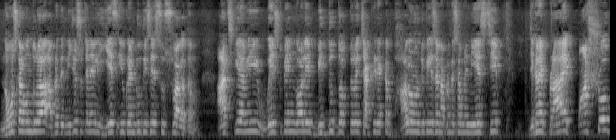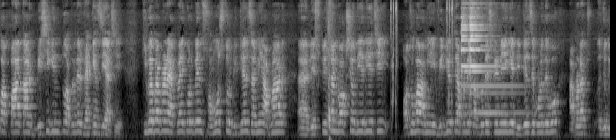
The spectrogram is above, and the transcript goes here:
নমস্কার বন্ধুরা, আপনাদের নিজস্ব channel yes you can do this এ সুস্বাগতম। আজকে আমি ওয়েস্ট বেঙ্গলে বিদ্যুৎ দপ্তরে চাকরির একটা ভালো নোটিফিকেশন আপনাদের সামনে নিয়ে এসেছি, যেখানে প্রায় পাঁচশো বা পা তার বেশি কিন্তু আপনাদের ভ্যাকেন্সি আছে। কীভাবে আপনারা অ্যাপ্লাই করবেন, সমস্ত ডিটেলস আমি আমার ডিসক্রিপশন বক্সেও দিয়ে দিয়েছি, অথবা আমি এই ভিডিওতে আপনাদের কম্পিউটার স্ক্রিনে গিয়ে ডিটেলসে বলে দেবো। আপনারা যদি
